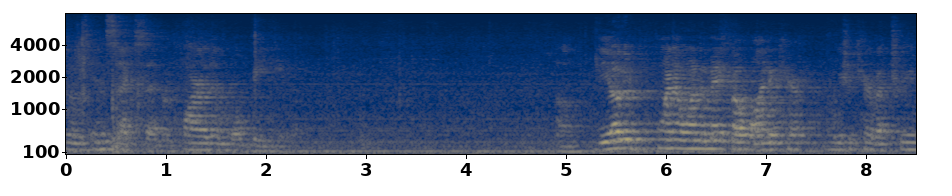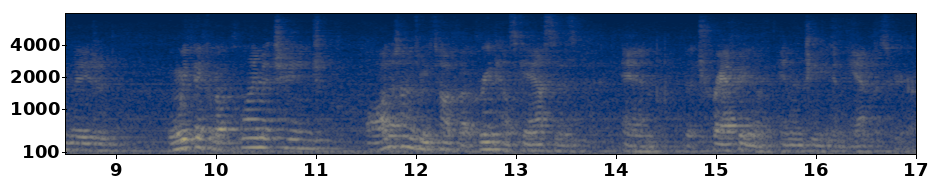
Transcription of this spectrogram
those insects that require them won't be here. Um, the other point I wanted to make about why care, we should care about tree invasion, when we think about climate change, a lot of times we talk about greenhouse gases and the trapping of energy in the atmosphere.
